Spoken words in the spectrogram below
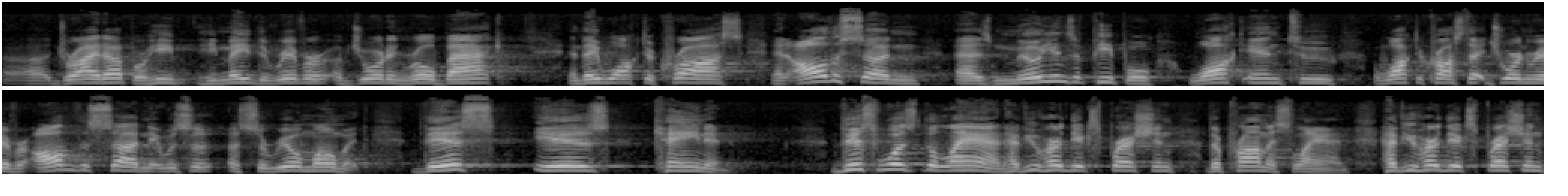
uh, dried up, or he, he made the river of Jordan roll back, and they walked across. And all of a sudden, as millions of people walked into walked across that Jordan River, all of a sudden it was a, a surreal moment. This is Canaan. This was the land. Have you heard the expression, the promised land? Have you heard the expression,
